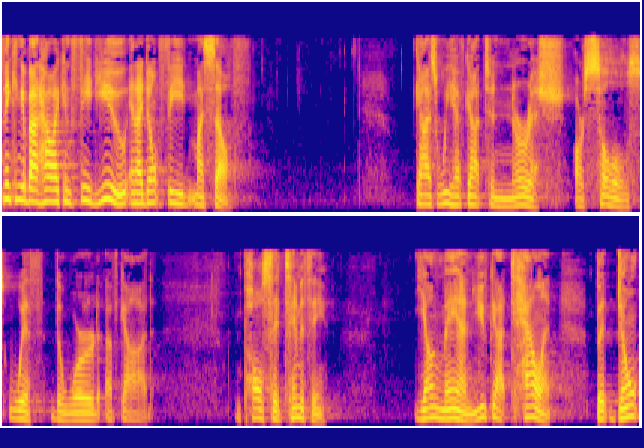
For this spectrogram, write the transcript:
thinking about how I can feed you and I don't feed myself. Guys, we have got to nourish our souls with the Word of God. And Paul said, Timothy, young man, you've got talent, but don't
